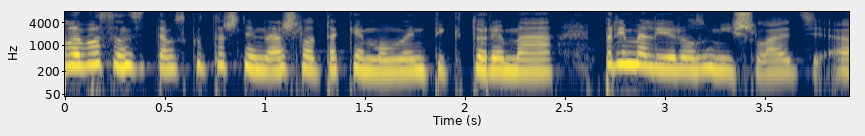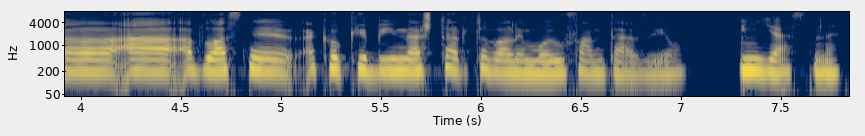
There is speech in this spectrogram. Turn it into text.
lebo som si tam skutočne našla také momenty, ktoré ma primeli rozmýšľať uh, a, a vlastne ako keby naštartovali moju fantáziu. Jasné.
